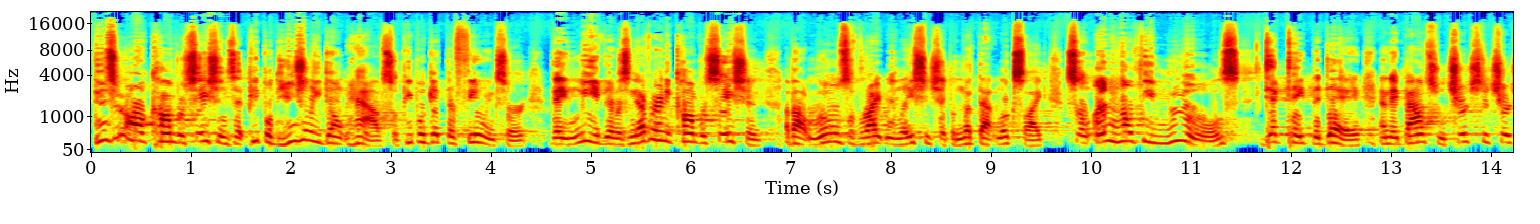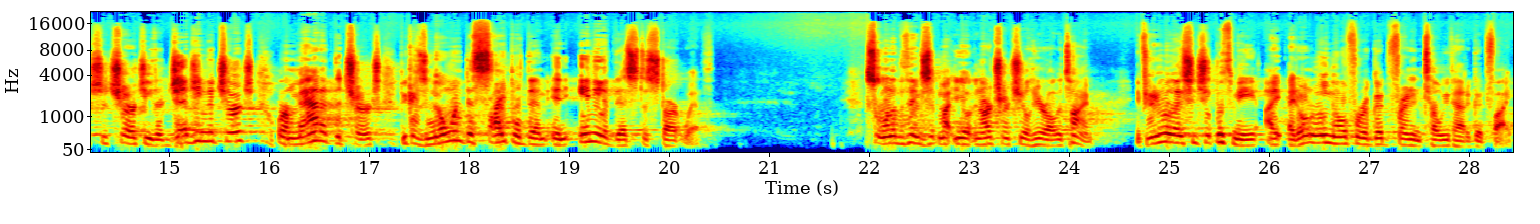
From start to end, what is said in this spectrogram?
These are all conversations that people usually don't have, so people get their feelings hurt. They leave. There was never any conversation about rules of right relationship and what that looks like. So unhealthy rules dictate the day, and they bounce from church to church to church, either judging the church or mad at the church because no one discipled them in any of this to start with. So one of the things that my, you know, in our church you'll hear all the time, if you're in a relationship with me, I, I don't really know if we're a good friend until we've had a good fight.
